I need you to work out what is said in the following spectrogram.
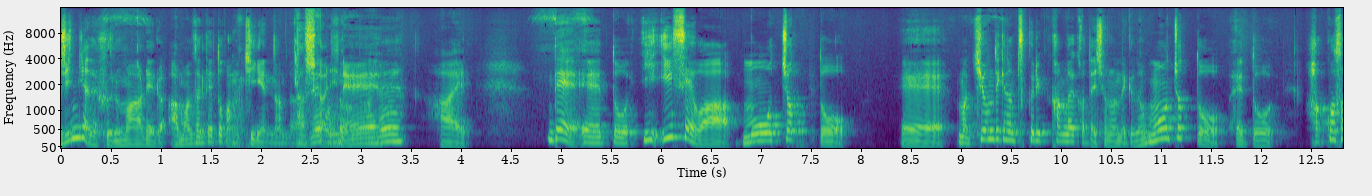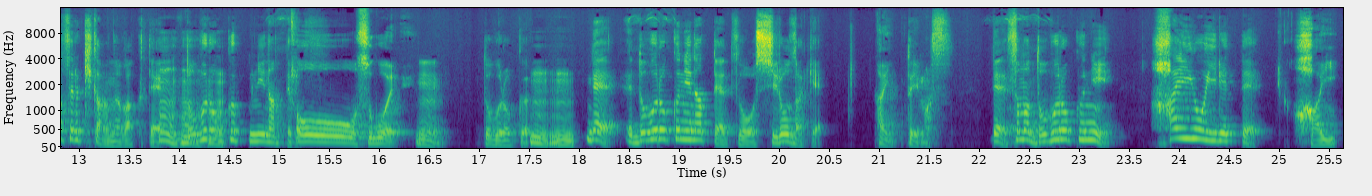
神社で振る舞われる甘酒とかの起源なんだろうね。確かにねおそらくねはい。で、えっ、と、い伊勢はもうちょっと、えーまあ基本的な作り考え方一緒なんだけど、もうちょっと、えっ、と、発酵させる期間が長くて、うんうんうんドブロックになってる。おー、すごい。うん。ドブロック。うんうん。で、ドブロックになったやつを白酒はい。と言います。で、そのドブロックに灰を入れて、はい。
